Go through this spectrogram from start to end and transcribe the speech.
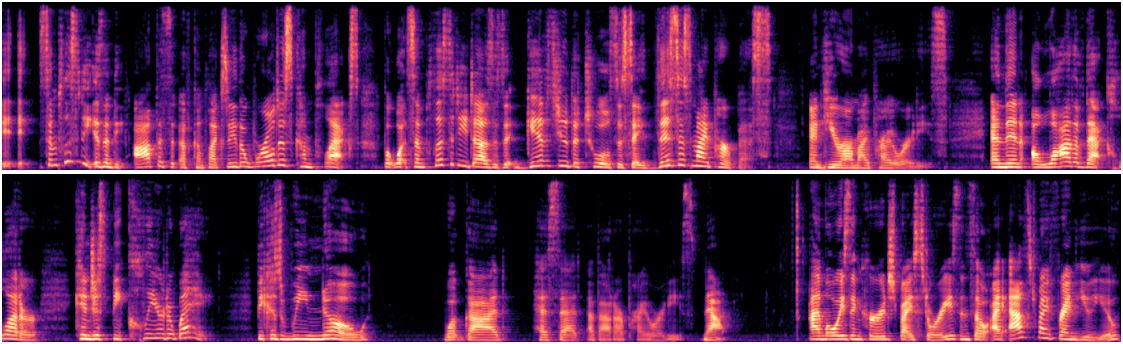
it, it, simplicity isn't the opposite of complexity. The world is complex, but what simplicity does is it gives you the tools to say, This is my purpose, and here are my priorities. And then a lot of that clutter can just be cleared away because we know what God has said about our priorities. Now, I'm always encouraged by stories, and so I asked my friend Yu Yu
